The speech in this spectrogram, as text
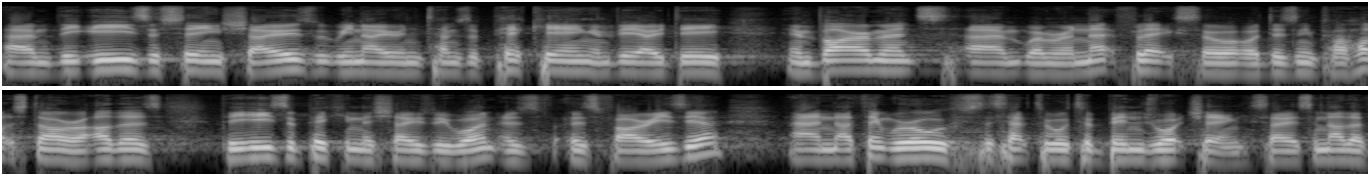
Um, the ease of seeing shows that we know in terms of picking and VOD environments, um, when we're on Netflix or, or, Disney Plus Hotstar or others, the ease of picking the shows we want is, is far easier. And I think we're all susceptible to binge watching. So it's another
